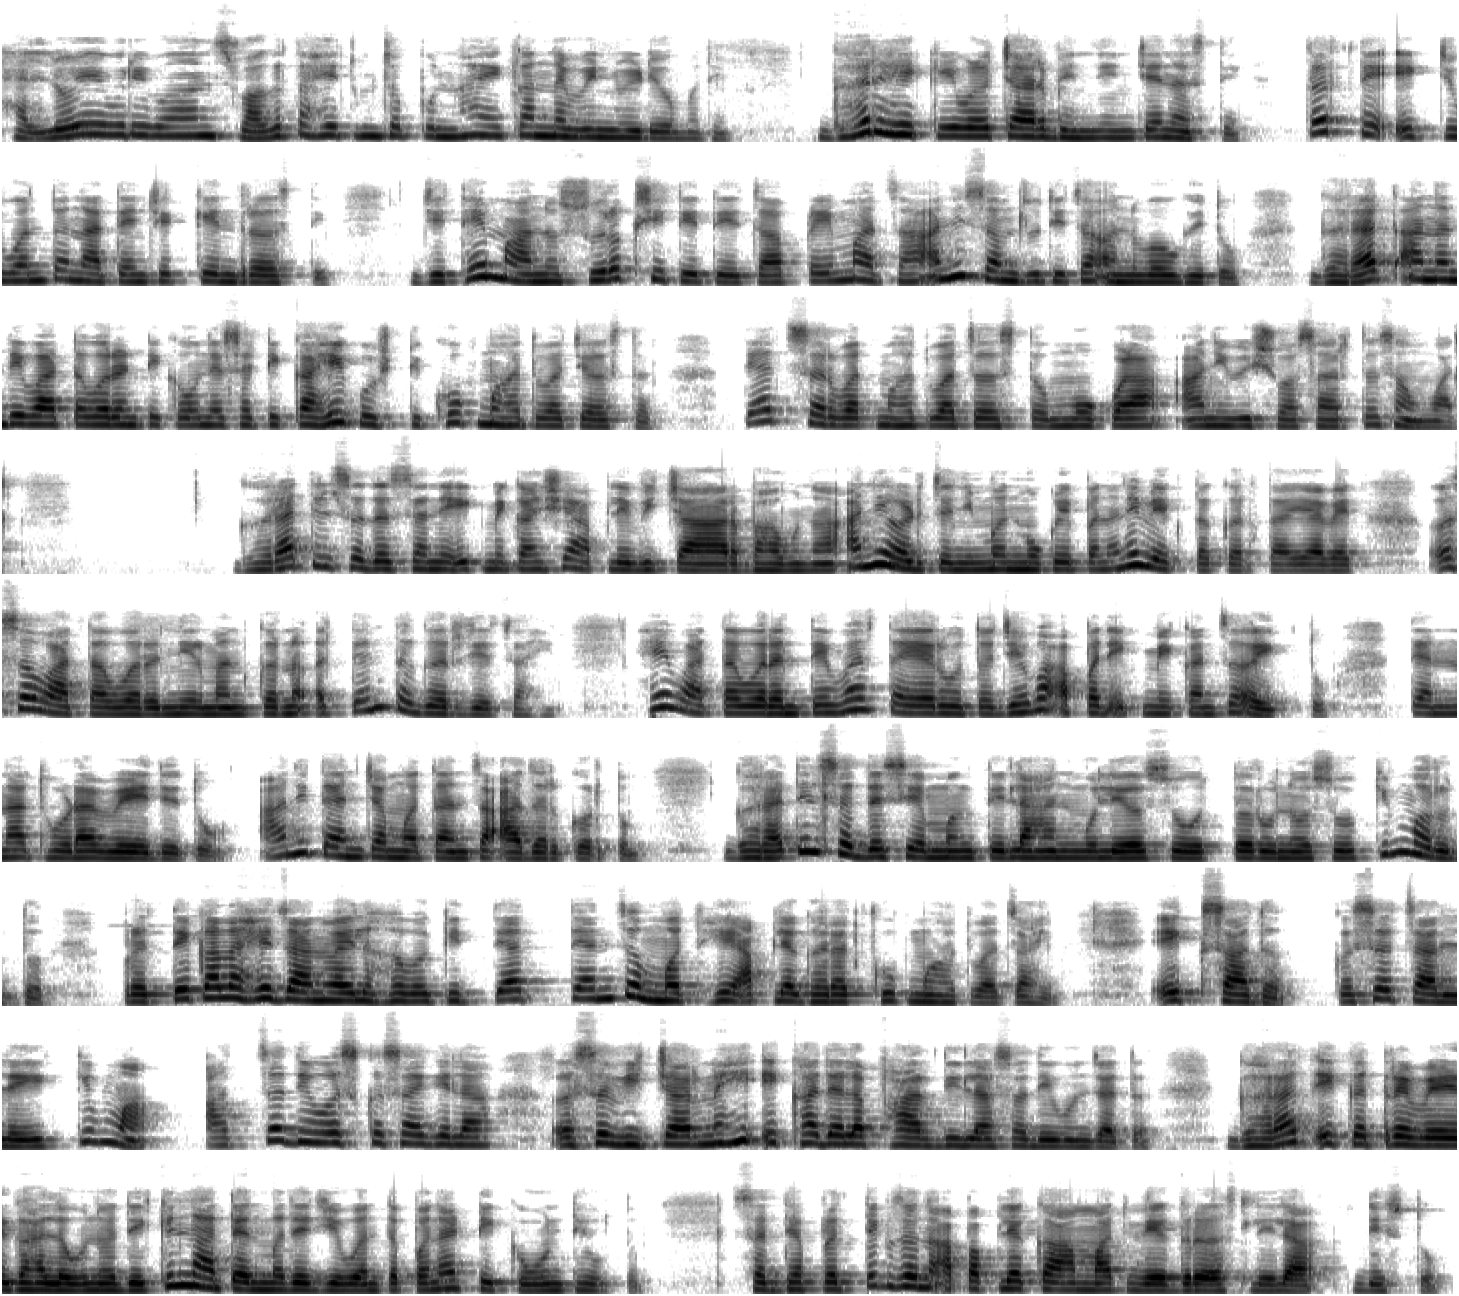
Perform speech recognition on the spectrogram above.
Hello everyone स्वागत आहे तुमचं पुन्हा एका नवीन व्हिडिओमध्ये. घर हे केवळ चार भिंतींचे नसते तर ते एक जिवंत नात्यांचे केंद्र असते जिथे माणूस सुरक्षिततेचा प्रेमाचा आणि समजुतीचा अनुभव घेतो. घरात आनंदी वातावरण टिकवण्यासाठी काही गोष्टी खूप महत्त्वाच्या असतात. त्यात सर्वात महत्त्वाचं असतं मोकळा आणि विश्वासार्थ संवाद. घरातील सदस्यांनी एकमेकांशी आपले विचार भावना आणि अडचणी मनमोकळेपणाने व्यक्त करता याव्यात असं वातावरण निर्माण करणं अत्यंत गरजेचं आहे. हे वातावरण तेव्हाच तयार होतं जेव्हा आपण एकमेकांचं ऐकतो त्यांना थोडा वेळ देतो आणि त्यांच्या मतांचा आदर करतो. घरातील सदस्य मग ते लहान मुले असो तरुण असो किंवा वृद्ध प्रत्येकाला हे जाणवायला हवं की त्या त्यांचं मत हे आपल्या घरात खूप महत्त्वाचं आहे. एक साधं कसं चाललंय किंवा आजचा दिवस कसा गेला? असं विचारणंही एखाद्याला फार दिलासा देऊन जातं. घरात एकत्र वेळ घालवणं देखील नात्यांमध्ये जिवंतपणा टिकवून ठेवतं. सध्या प्रत्येकजण आपापल्या कामात व्यग्र असलेला दिसतो.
